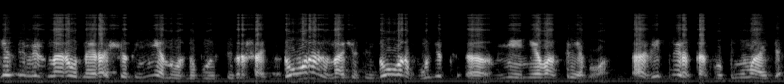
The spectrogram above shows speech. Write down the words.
Если международные расчеты не нужно будет совершать в долларах, значит и доллар будет э, менее востребован. Да, весь мир, как вы понимаете,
